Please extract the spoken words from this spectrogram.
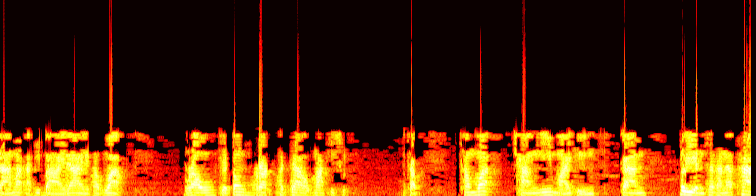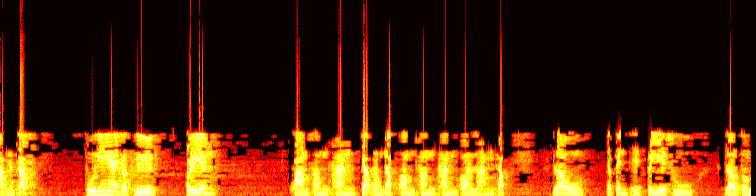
สามารถอธิบายได้นะครับว่าเราจะต้องรักพระเจ้ามากที่สุดนะครับคำว่าชังนี้หมายถึงการเปลี่ยนสถานภาพนะครับพูดง่ายๆก็คือเปลี่ยนความสำคัญจัดลำดับความสำคัญก่อนหลังครับ เราจะเป็นศิษย์พระเยซู เราต้อง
